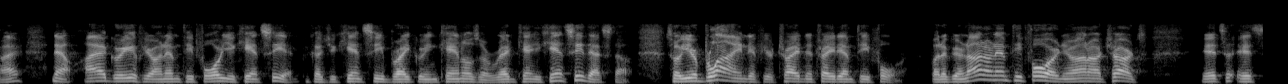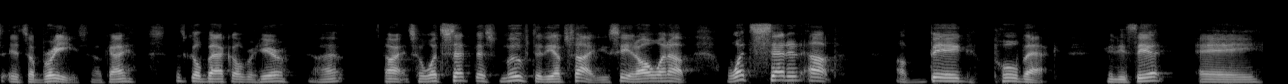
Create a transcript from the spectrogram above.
all right? Now i agree if you're on mt4 you can't see it because you can't see bright green candles or red can you can't see that stuff. So you're blind if you're trying to trade mt4 but if you're not on mt4 and you're on our charts it's it's it's a breeze okay? Let's go back over here all right? All right so what set this move to the upside? You see it all went up. What set it up a big pullback. Can you see it? A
